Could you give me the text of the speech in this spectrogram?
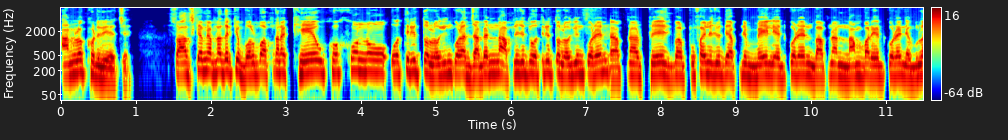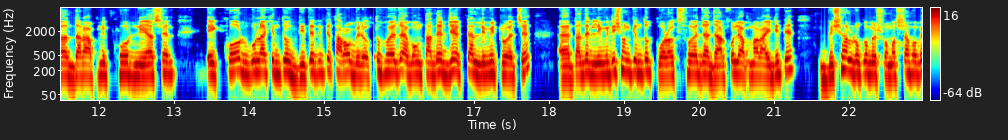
আনলক করে দিয়েছে। সো আজকে আমি আপনাদেরকে বলব, আপনারা কেউ কখনো অতিরিক্ত লগ ইন করা যাবেন না। আপনি যদি অতিরিক্ত লগ ইন করেন, আপনার পেজ বা প্রোফাইলে যদি আপনি মেইল এড করেন বা আপনার নাম্বার এড করেন, এগুলার দ্বারা আপনি কোড নিয়ে আসেন। এই কোডগুলা কিন্তু দিতে দিতে তারাও বিরক্ত হয়ে যায় এবং তাদের যে একটা লিমিট রয়েছে তাদের লিমিটেশন কিন্তু করক্স হয়ে যায়, যার ফলে আপনার আইডিতে বিশাল রকমের সমস্যা হবে।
